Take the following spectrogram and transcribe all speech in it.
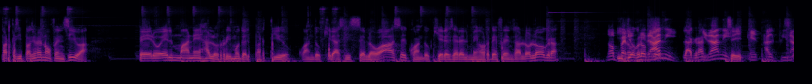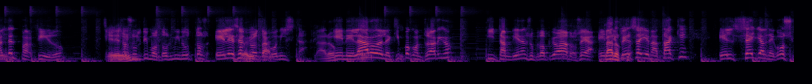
participación en ofensiva, pero él maneja los ritmos del partido. Cuando quiere así se lo hace, cuando quiere ser el mejor defensa lo logra. No, pero Dani, al final del partido, en esos últimos dos minutos, él es el protagonista. en el aro del equipo contrario y también en su propio aro. O sea, en defensa y en ataque, él sella el negocio.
